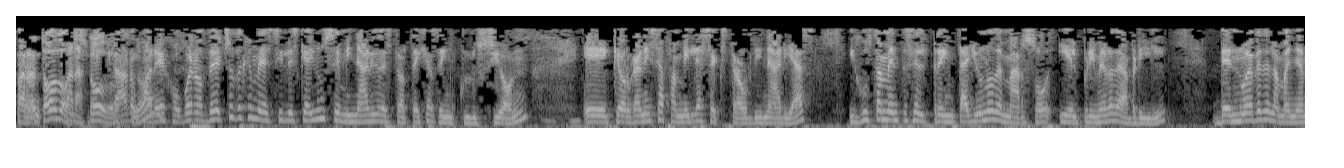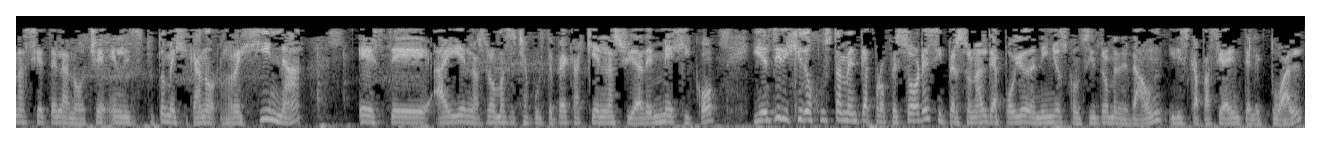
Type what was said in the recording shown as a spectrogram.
Para todos. Para todos, Claro, ¿no? parejo. Bueno, de hecho, déjenme decirles que hay un seminario de estrategias de inclusión eh, que organiza Familias Extraordinarias y justamente es el 31 de marzo y el 1 de abril de 9 de la mañana a 7 de la noche en el Instituto Mexicano Regina este, ahí en las Lomas de Chapultepec, aquí en la Ciudad de México, y es dirigido justamente a profesores y personal de apoyo de niños con síndrome de Down y discapacidad intelectual.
